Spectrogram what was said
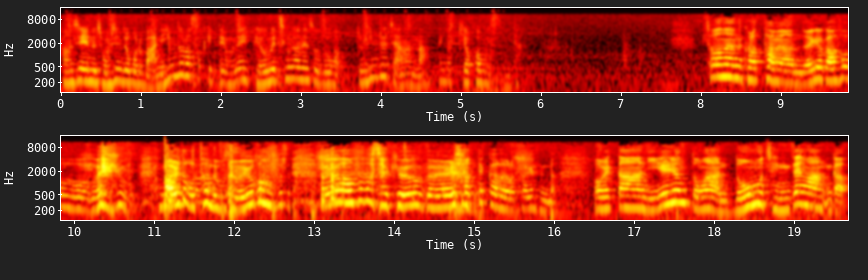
당시에는 정신적으로 많이 힘들었었기 때문에 배움의 측면에서도 좀 힘들지 않았나 생각 기억하고 있습니다. 저는 그렇다면 외교관 후보 외교 말도 못하는데 무슨 외교관 후보자 외교관 후보자 교육을 선택하도록 하겠습니다. 어, 일단 이 1년 동안 너무 쟁쟁한 그러니까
